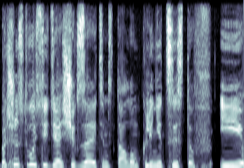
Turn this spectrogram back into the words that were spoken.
Большинство сидящих за этим столом клиницистов и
